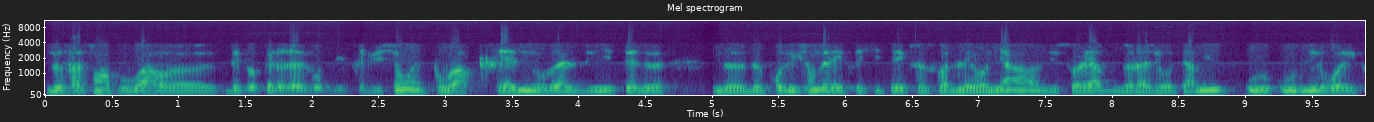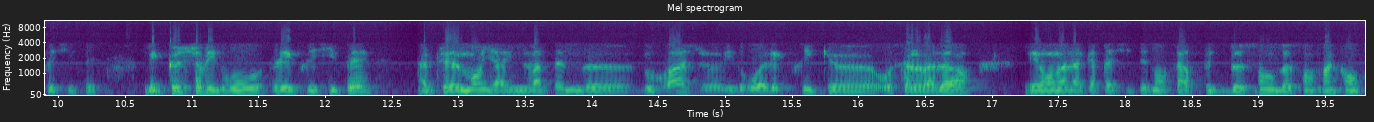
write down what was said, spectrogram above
de façon à pouvoir euh, développer le réseau de distribution et pouvoir créer de nouvelles unités de, de, de production d'électricité, que ce soit de l'éolien, du solaire, de la géothermie ou, ou de l'hydroélectricité. Mais que sur l'hydroélectricité, actuellement il y a une vingtaine d'ouvrages hydroélectriques euh, au Salvador et on a la capacité d'en faire plus de 200, 250.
